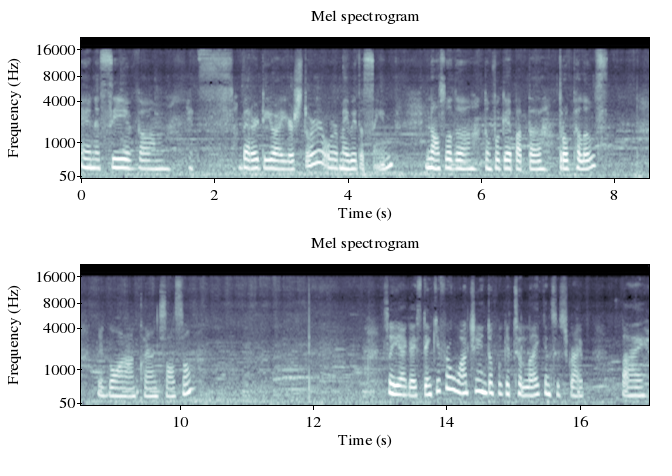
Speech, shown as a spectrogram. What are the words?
and see if um, it's better deal at your store or maybe the same? And also the don't forget about the throw pillows. They're going on clearance also. So yeah guys thank you for watching. Don't forget to like and subscribe. Bye.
